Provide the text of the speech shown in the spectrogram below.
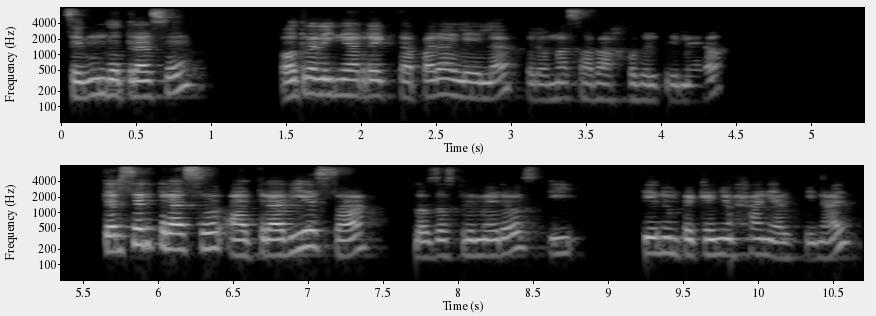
Segundo trazo, otra línea recta paralela, pero más abajo del primero. Tercer trazo, atraviesa los dos primeros y tiene un pequeño hani al final.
